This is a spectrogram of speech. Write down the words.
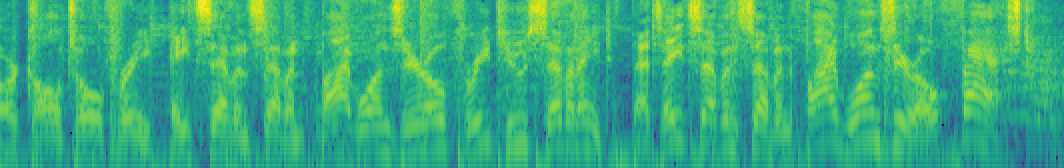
or call toll free 877 510 3278. That's 877 510 FAST.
